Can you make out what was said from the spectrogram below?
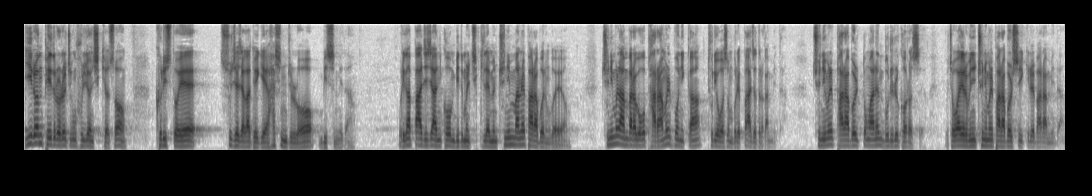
이런 베드로를 지금 훈련시켜서 그리스도의 수제자가 되게 하신 줄로 믿습니다. 우리가 빠지지 않고 믿음을 지키려면 주님만을 바라보는 거예요. 주님을 안 바라보고 바람을 보니까 두려워서 물에 빠져 들어갑니다. 주님을 바라볼 동안은 무리를 걸었어요. 저와 여러분이 주님을 바라볼 수 있기를 바랍니다.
